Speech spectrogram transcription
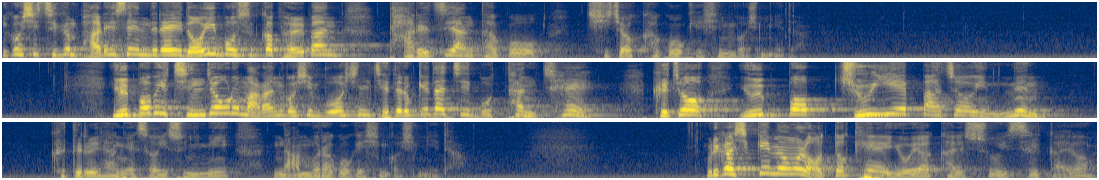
이것이 지금 바리새인들의 너희 모습과 별반 다르지 않다고 지적하고 계시는 것입니다. 율법이 진정으로 말하는 것이 무엇인지 제대로 깨닫지 못한 채 그저 율법 주의에 빠져 있는 그들을 향해서 예수님이 나무라고 계신 것입니다. 우리가 십계명을 어떻게 요약할 수 있을까요?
